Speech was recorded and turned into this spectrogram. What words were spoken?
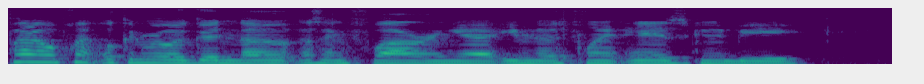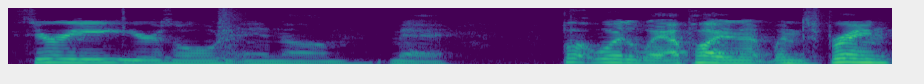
pineapple plant looking really good. No, nothing flowering yet. Even though this plant is going to be three years old in um, May. But by the way, I'll probably end up in spring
